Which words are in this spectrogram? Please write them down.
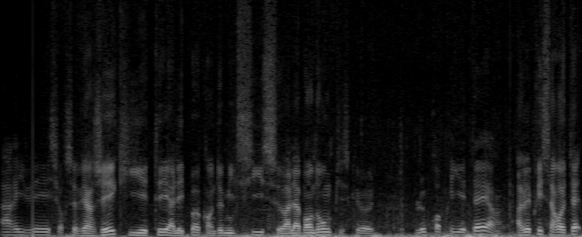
arrivé sur ce verger qui était à l'époque en 2006 à l'abandon puisque le propriétaire avait pris sa retraite,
